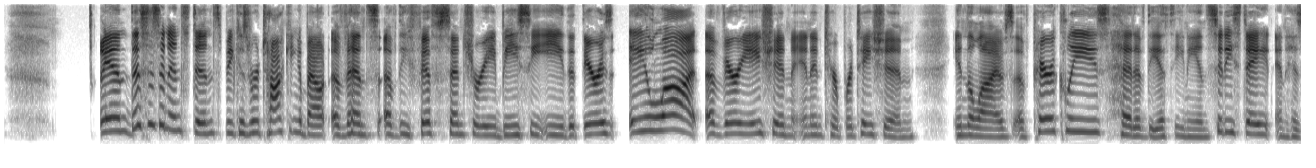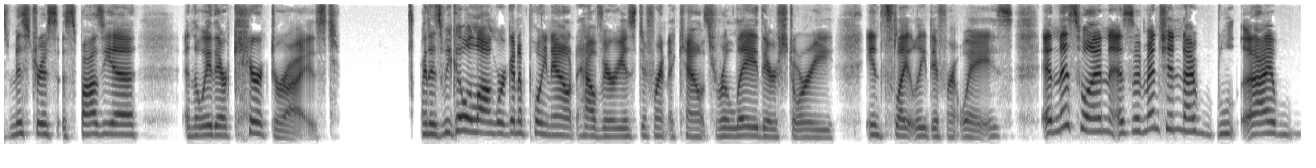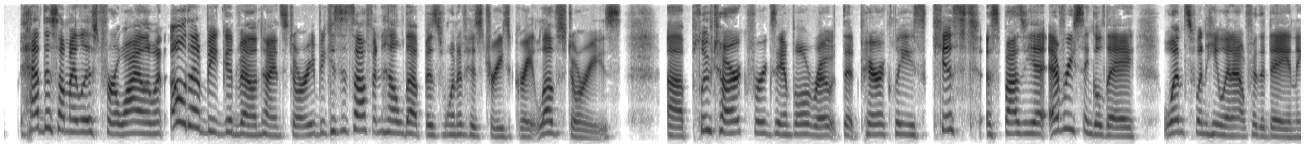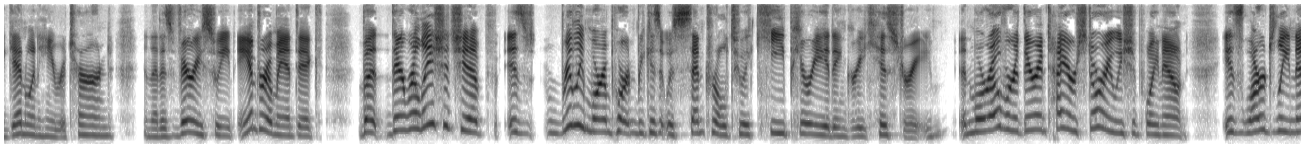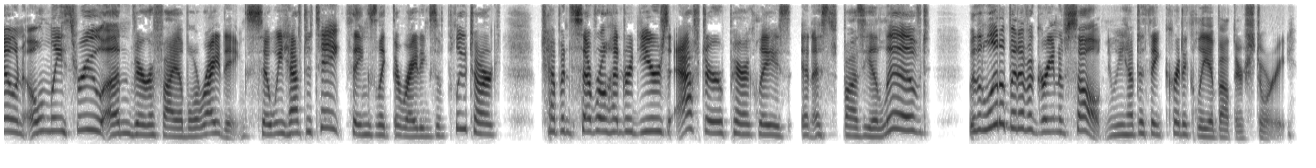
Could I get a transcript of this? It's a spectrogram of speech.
And this is an instance because we're talking about events of the 5th century BCE that there is a lot of variation in interpretation in the lives of Pericles, head of the Athenian city state, and his mistress Aspasia, and the way they're characterized. And as we go along, we're going to point out how various different accounts relay their story in slightly different ways. And this one, as I mentioned, I I had this on my list for a while. I went, oh, that'll be a good Valentine story because it's often held up as one of history's great love stories. Uh, Plutarch, for example, wrote that Pericles kissed Aspasia every single day, once when he went out for the day and again when he returned. And that is very sweet and romantic. But their relationship is really more important because it was central to a key period in Greek history. And moreover, their entire story, we should point out, is largely known only through unverifiable writings. So we have to take things like the writings of Plutarch, which happened several hundred years after Pericles and Aspasia lived, with a little bit of a grain of salt. And we have to think critically about their story.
